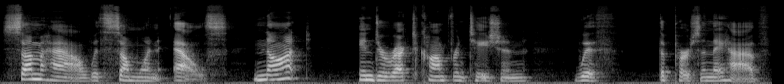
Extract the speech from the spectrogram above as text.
somehow with someone else, not in direct confrontation with the person they have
